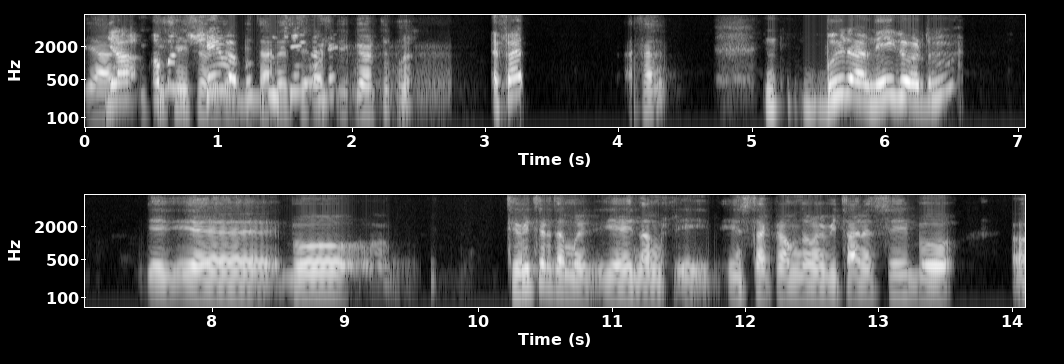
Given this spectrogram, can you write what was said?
Ya, ya iki ama şey, şey var. Bir tanesi şey o şeyi gördün mü? Efendim? Efendim? Buyur abi neyi gördün mü? Ee, e, bu Twitter'da mı yayınlanmış, Instagram'da mı bir tanesi bu e,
